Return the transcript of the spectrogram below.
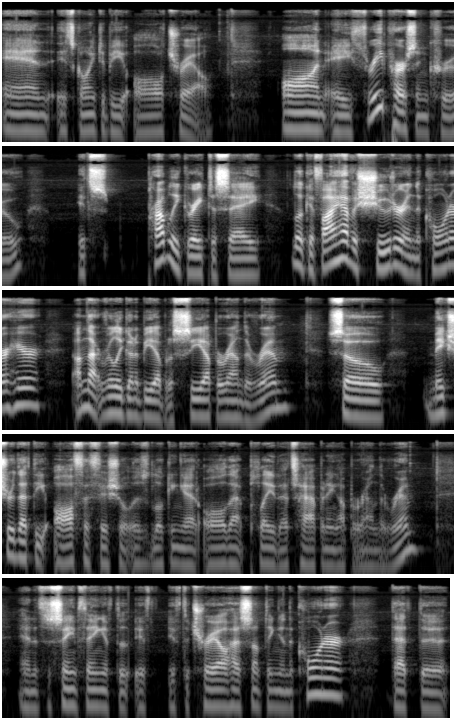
and it's going to be all trail. On a three person crew, it's probably great to say, look, if I have a shooter in the corner here, I'm not really going to be able to see up around the rim. So make sure that the off official is looking at all that play that's happening up around the rim. And it's the same thing if the if if the trail has something in the corner that the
